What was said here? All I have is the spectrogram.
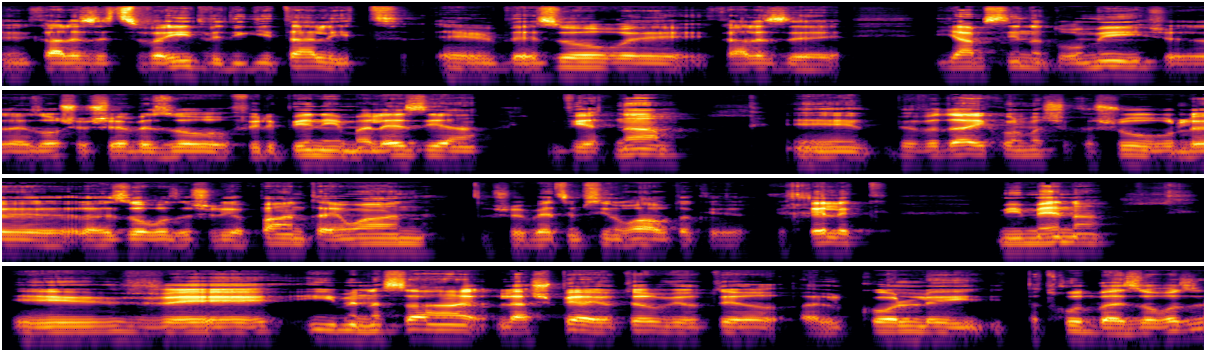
נקרא לזה צבאית ודיגיטלית באזור, נקרא לזה ים סין הדרומי, שזה אזור שיושב באזור פיליפינים, מלזיה, וייטנאם, בוודאי כל מה שקשור לאזור הזה של יפן, טיוואן, שבעצם סין רואה אותה כחלק ממנה, והיא מנסה להשפיע יותר ויותר על כל התפתחות באזור הזה.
